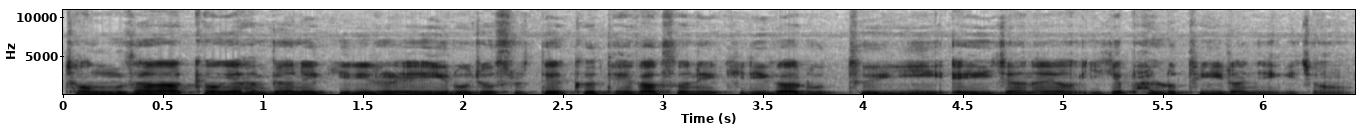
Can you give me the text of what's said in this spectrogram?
정사각형의 한 변의 길이를 a로 줬을 때 그 대각선의 길이가 루트 2a잖아요. 이게 8루트 2란 얘기죠.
